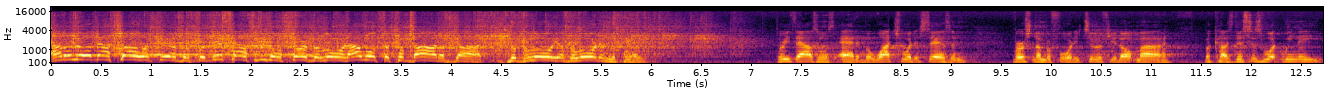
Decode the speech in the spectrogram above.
I don't know about y'all up there, but for this house, we're going to serve the Lord. I want the kabod of God, the glory of the Lord in the place. 3,000 was added, but watch what it says in verse number 42, if you don't mind, because this is what we need.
